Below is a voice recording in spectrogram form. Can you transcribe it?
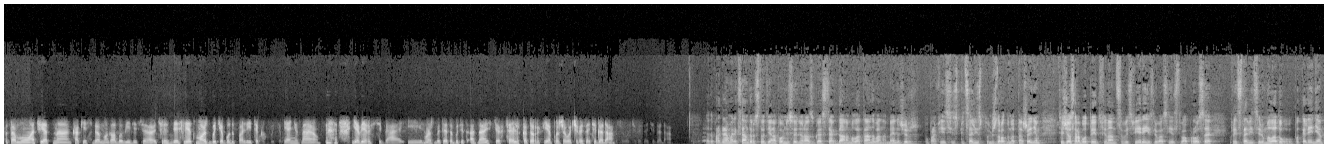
Потому ответ на, как я себя могла бы видеть э, через 10 лет, может быть, я буду политик. Я не знаю. я верю в себя, и, может быть, это будет одна из тех целей, которых я проживу через эти года. Это программа «Александр Студия». Напомню, сегодня у нас в гостях Дана Молотанова. Она менеджер по профессии, специалист по международным отношениям. Сейчас работает в финансовой сфере. Если у вас есть вопросы к представителю молодого поколения,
